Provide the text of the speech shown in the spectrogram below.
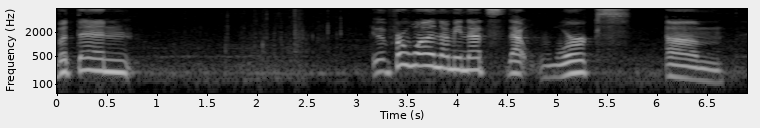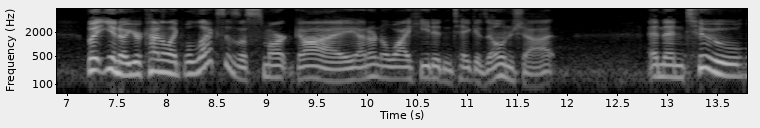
but then for one, I mean that's that works. Um, but you know, you're kind of like, well, Lex is a smart guy. I don't know why he didn't take his own shot. And then two,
